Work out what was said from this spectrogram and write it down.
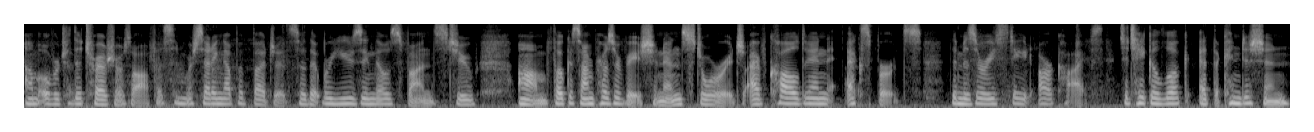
um, over to the Treasurer's Office. And we're setting up a budget so that we're using those funds to um, focus on preservation and storage. I've called in experts, the Missouri State Archives, to take a look at the condition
